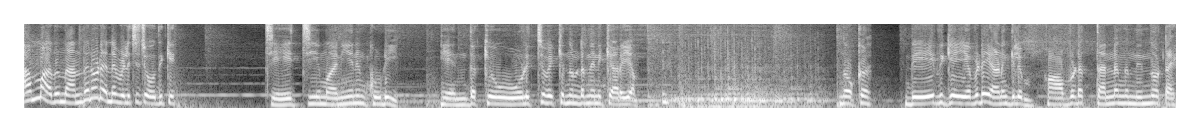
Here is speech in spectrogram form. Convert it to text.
അമ്മ അത് നന്ദനോട് എന്നെ വിളിച്ചു ചോദിക്കും. ചേച്ചി അനിയനും കൂടി എന്തൊക്കെയോ ഒളിച്ചു വെക്കുന്നുണ്ടെന്ന് എനിക്കറിയാം. നോക്ക് ദേവിക എവിടെയാണെങ്കിലും അവിടെ തന്നെ നിന്നോട്ടെ.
